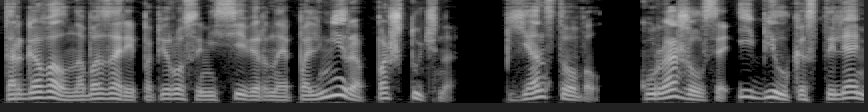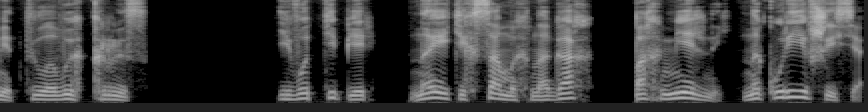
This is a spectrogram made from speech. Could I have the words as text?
торговал на базаре папиросами «Северная Пальмира» поштучно, пьянствовал, куражился и бил костылями тыловых крыс. И вот теперь на этих самых ногах, похмельный, накурившийся,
